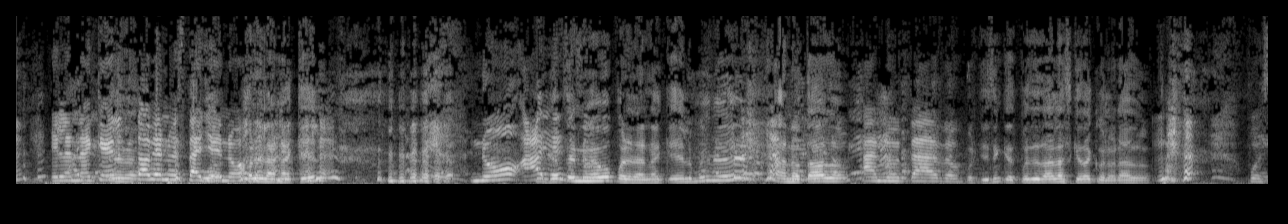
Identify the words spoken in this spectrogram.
El anaquel El- todavía no está Por- lleno. Por el anaquel. No, ay, Juguete eso nuevo por el anaquel. Muy bien. Anotado. anotado. Porque dicen que después de Dallas queda colorado. Pues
